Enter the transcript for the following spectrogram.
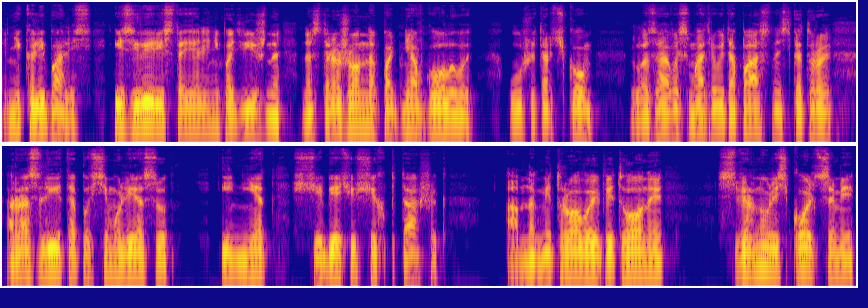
не колебались, и звери стояли неподвижно, настороженно подняв головы, уши торчком, глаза высматривают опасность, которая разлита по всему лесу, и нет щебечущих пташек, а многометровые питоны свернулись кольцами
